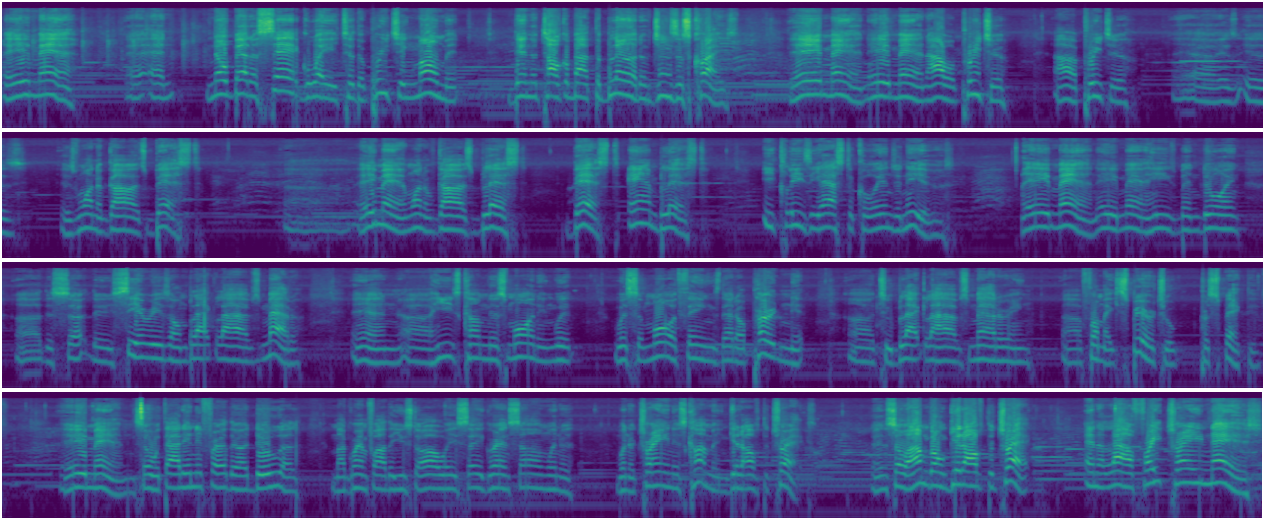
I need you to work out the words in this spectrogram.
Amen. And no better segue to the preaching moment than to talk about the blood of Jesus Christ. Amen. Amen. Our preacher, our preacher uh, is, is, is one of God's best. Uh, amen. One of God's blessed, best and blessed ecclesiastical engineers. Amen. Amen. He's been doing uh, the, the series on Black Lives Matter. And uh, he's come this morning with, with some more things that are pertinent uh, to Black Lives Mattering uh, from a spiritual perspective. Amen. So, without any further ado, uh, my grandfather used to always say, grandson, when a, when a train is coming, get off the tracks. And so I'm going to get off the track and allow Freight Train Nash,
